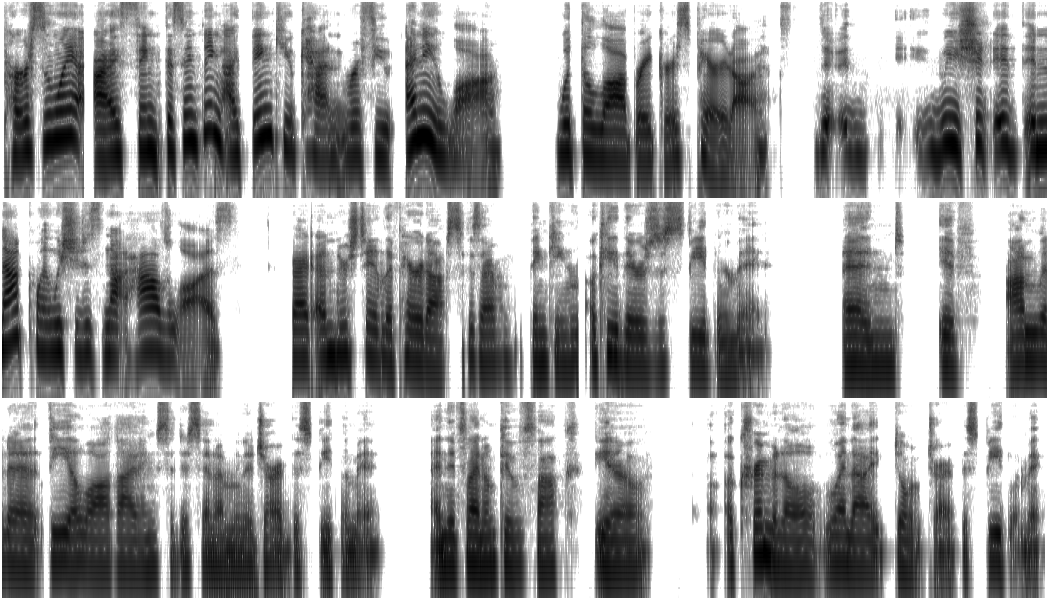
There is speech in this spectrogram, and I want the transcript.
personally, I think the same thing. I think you can refute any law with the lawbreakers paradox. Eh, we should, in that point, we should just not have laws. I understand the paradox because I'm thinking, okay, there's a speed limit. And if I'm going to be a law abiding citizen, I'm going to drive the speed limit. And if I don't give a fuck, you know, a criminal when I don't drive the speed limit.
